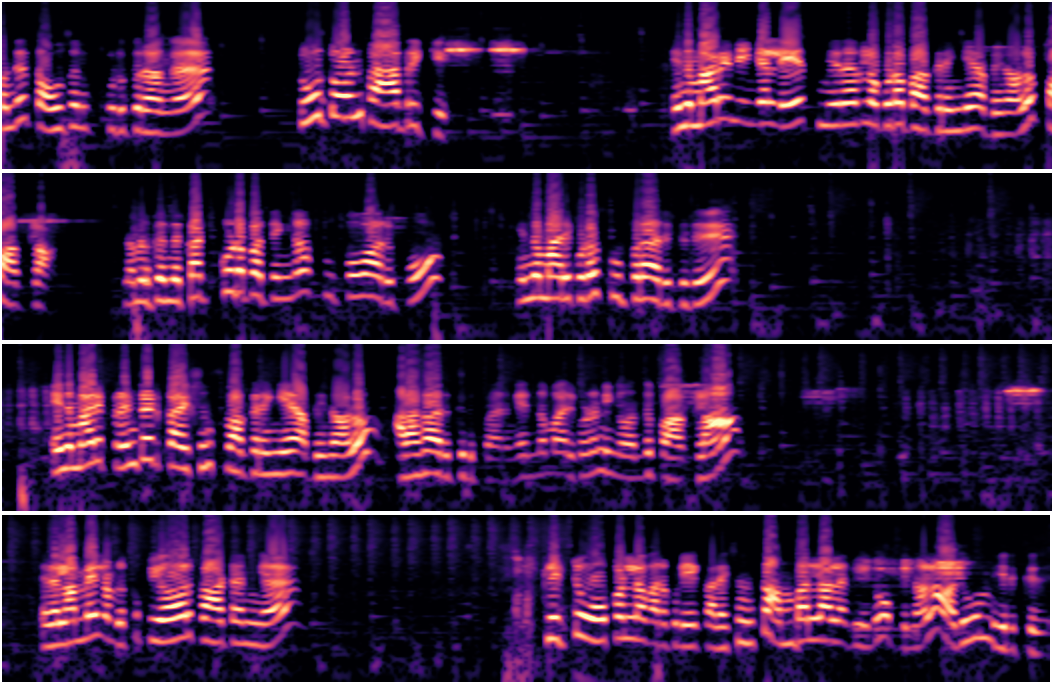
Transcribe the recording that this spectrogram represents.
வந்து தௌசண்ட் கொடுக்குறாங்க. டூ டோன் ஃபேப்ரிக் இந்த மாதிரி நீங்க லேஸ் மிரர்ல கூட பாக்குறீங்க அப்படின்னாலும் பார்க்கலாம் நம்மளுக்கு இந்த கட் கூட பாத்தீங்கன்னா சூப்பரா இருக்கும். இந்த மாதிரி கூட சூப்பரா இருக்குது. இந்த மாதிரி பிரிண்டட் கலெக்ஷன்ஸ் பாக்குறீங்க அப்படின்னாலும் அழகா இருக்குது பாருங்க. இந்த மாதிரி கூட நீங்க வந்து பார்க்கலாம் இதெல்லாமே நம்மளுக்கு பியூர் காட்டனுங்க ஸ்லிட் ஓப்பன்ல வரக்கூடிய கலெக்ஷன்ஸ் அம்பர்லால வேணும் அப்படின்னாலும் அதுவும் இருக்குது.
